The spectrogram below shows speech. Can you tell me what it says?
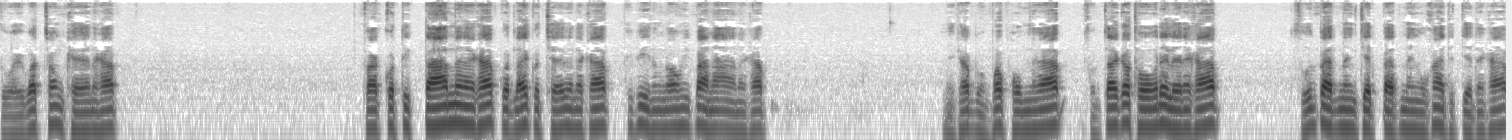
สวยๆวัดช่องแคนะครับ ฝากกดติดตามด้วยนะครับ กดไลค์กดแชร์ด้วยนะครับ พี่ๆน้องๆพี่ป้าน้าอานะครับนี่ครับหลวงพ่อพรหมนะครับ สนใจก็โทรได้เลยนะครับ 0817816577 นะครับ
